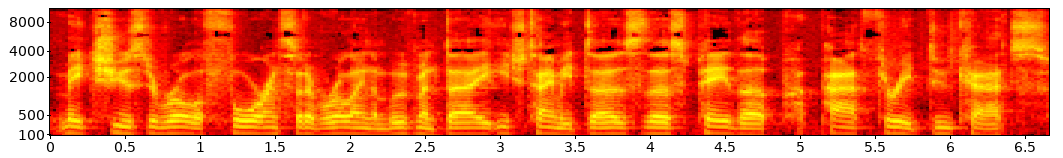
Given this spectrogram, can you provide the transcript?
may choose to roll a 4 instead of rolling the movement die. Each time he does this, pay the pot 3 ducats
